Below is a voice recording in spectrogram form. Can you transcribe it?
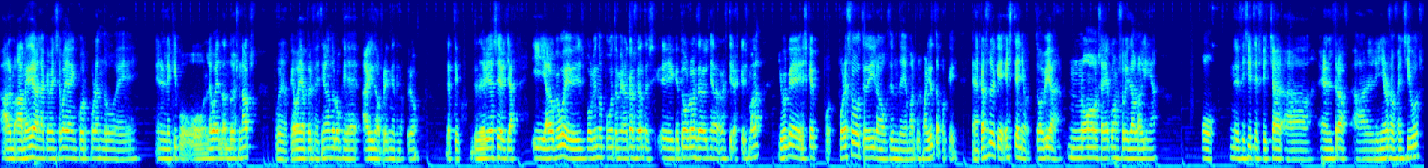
a, medida en la que se vaya incorporando eh, en el equipo o le vayan dando snaps, pues que vaya perfeccionando lo que ha ido aprendiendo. Pero ya te digo, debería ser ya. Y a lo que voy, es volviendo un poco también al caso de antes, eh, que tú hablas de la línea de las tiras, que es mala. Yo creo que es que por, eso te di la opción de Marcus Mariota, porque en el caso de que este año todavía no se haya consolidado la línea, o necesites fichar en el draft a linieros ofensivos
